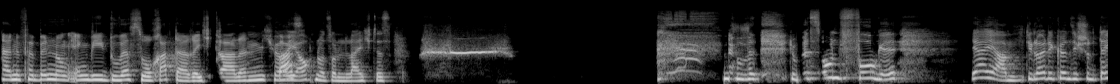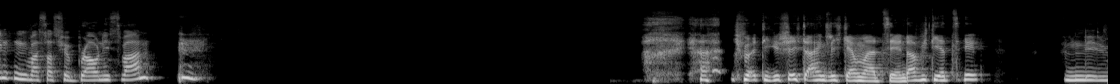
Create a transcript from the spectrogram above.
Deine Verbindung irgendwie, du wärst so ratterig gerade. Ich höre ja auch nur so ein leichtes. Du bist, du bist so ein Vogel. Ja, ja, die Leute können sich schon denken, was das für Brownies waren. Ja, ich würde die Geschichte eigentlich gerne mal erzählen. Darf ich die erzählen? Nee,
